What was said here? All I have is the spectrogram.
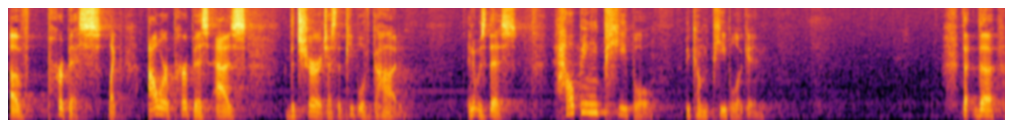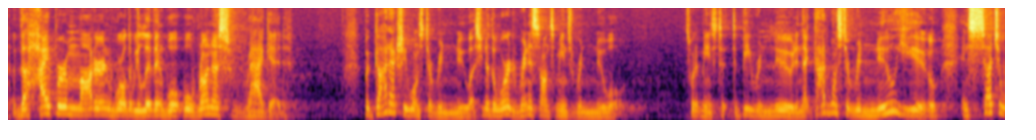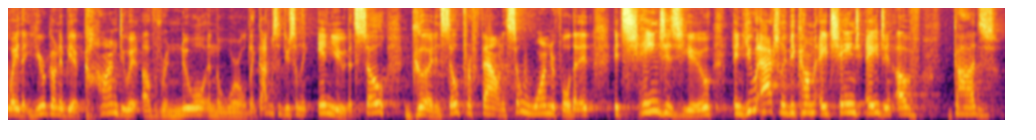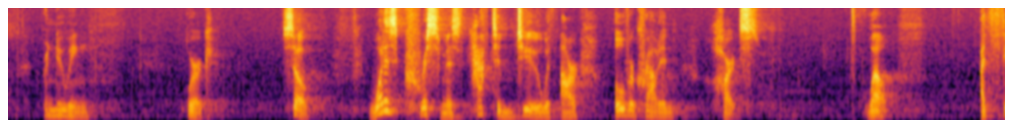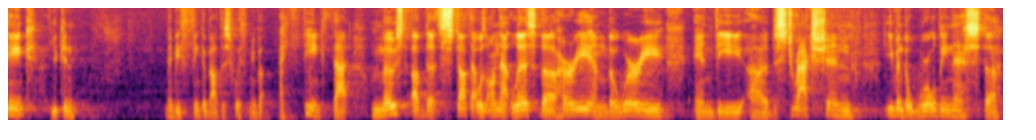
of purpose, like our purpose as the church, as the people of God. And it was this helping people become people again that the, the hyper modern world that we live in will, will run us ragged. But God actually wants to renew us. You know, the word renaissance means renewal. That's what it means to, to be renewed, and that God wants to renew you in such a way that you're going to be a conduit of renewal in the world. That God wants to do something in you that's so good and so profound and so wonderful that it, it changes you, and you actually become a change agent of God's renewing work. So, what does Christmas have to do with our overcrowded hearts? Well, I think you can maybe think about this with me, but I think that most of the stuff that was on that list the hurry and the worry and the uh, distraction even the worldliness, the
